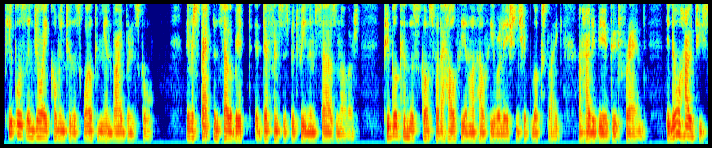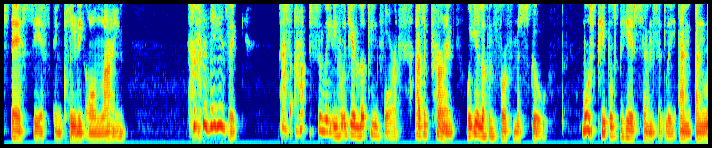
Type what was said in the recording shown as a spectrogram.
pupils enjoy coming to this welcoming and vibrant school. They respect and celebrate differences between themselves and others. People can discuss what a healthy and unhealthy relationship looks like and how to be a good friend. They know how to stay safe, including online. That's amazing. That's absolutely what you're looking for as a parent, what you're looking for from a school. Most pupils behave sensibly and, and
